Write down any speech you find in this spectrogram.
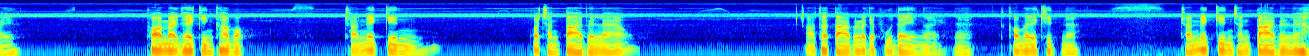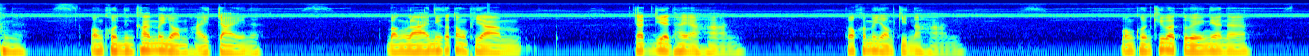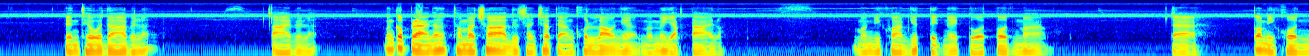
พ่อแม่จะให้กินข้าวบอก ฉันไม่กิน ราะฉันตายไปแล้วอาถ้าตายไปแล้วจะพูดได้ยังไงนะเขาไม่ได้คิดนะ ฉันไม่กินฉันตายไปแล้วนะบางคนถึงขั้นไม่ยอมหายใจนะบางรายนี่ก็ต้องพยายามยัดเยียดให้อาหาร เพราะเขาไม่ยอมกินอาหาร บางคนคิดว่าตัวเองเนี่ยนะ เป็นเทวดาไปแล้ว ตายไปแล้ว มันก็แปลกนะธรรมชาติหรือสัญชาตญาณคนเราเนี่ย มันไม่อยากตายหรอก มันมีความยึดติดในตัวตนมาก แต่ก็มีคน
